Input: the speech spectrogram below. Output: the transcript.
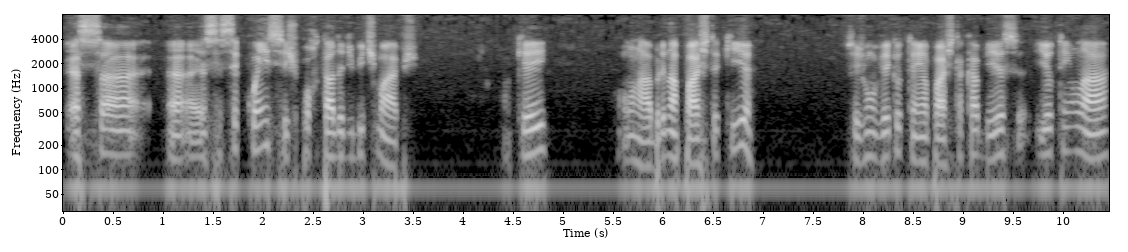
essa, essa sequência exportada de bitmaps. Ok? Vamos lá, abrindo a pasta aqui, vocês vão ver que eu tenho a pasta cabeça e eu tenho lá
